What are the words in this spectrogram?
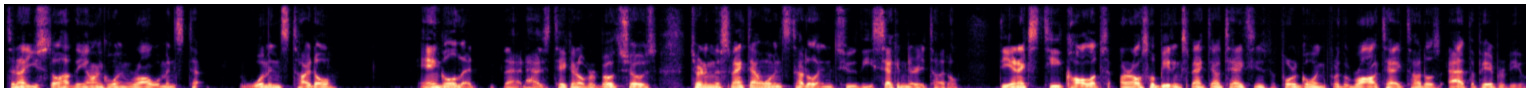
Tonight you still have the ongoing Raw Women's t- Women's title angle that that has taken over both shows, turning the SmackDown Women's title into the secondary title. The NXT call ups are also beating SmackDown tag teams before going for the Raw tag titles at the pay per view.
